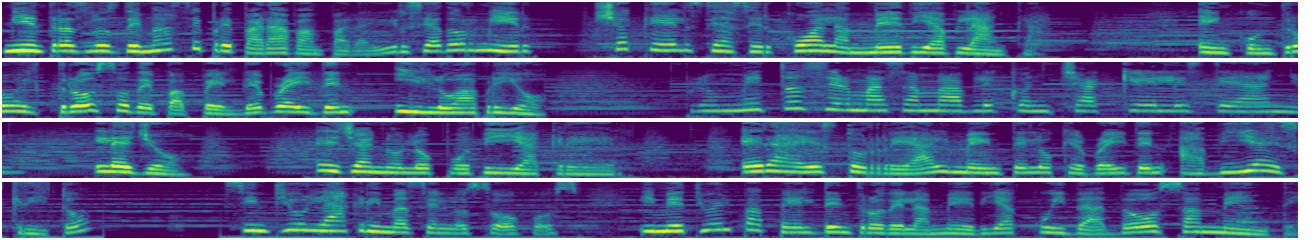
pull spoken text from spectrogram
Mientras los demás se preparaban para irse a dormir, Shaquille se acercó a la media blanca. Encontró el trozo de papel de Brayden y lo abrió. Prometo ser más amable con Shaquille este año. Leyó. Ella no lo podía creer. ¿Era esto realmente lo que Brayden había escrito? Sintió lágrimas en los ojos y metió el papel dentro de la media cuidadosamente.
